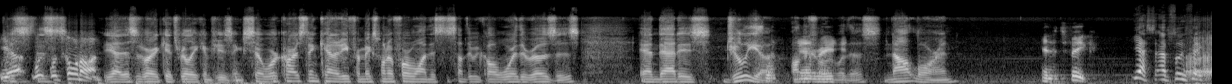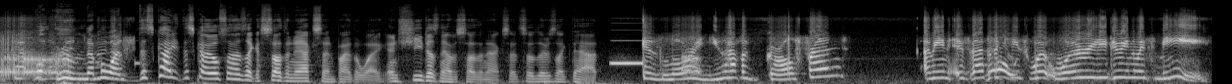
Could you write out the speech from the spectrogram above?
yeah. This- What- this- what's going on? Yeah, this is where it gets really confusing. So we're Karson and Kennedy from Mix 1041. This is something we call War of the Roses. And that is Julia on the bad phone with us, not Lauren. And it's fake. Yes, absolutely fake. Well, number one, this guy this guy also has like a southern accent, by the way, and she doesn't have a southern accent, so there's like that. Is Lauren, you have a girlfriend? I mean, if that's the case, what what are you doing with me?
